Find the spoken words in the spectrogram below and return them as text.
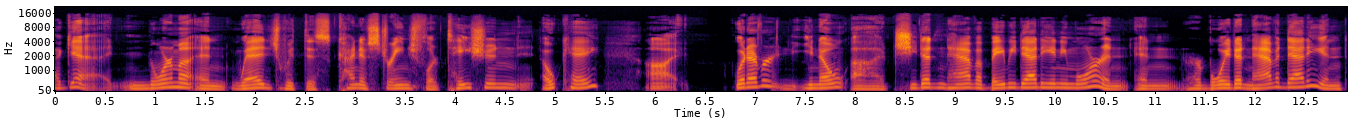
again, Norma and Wedge with this kind of strange flirtation. Okay, uh, whatever you know uh she doesn't have a baby daddy anymore and and her boy doesn't have a daddy and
